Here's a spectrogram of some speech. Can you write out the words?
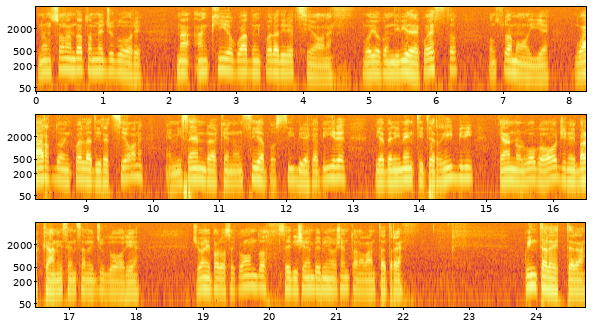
Non sono andato a Meggiugorie ma anch'io guardo in quella direzione. Voglio condividere questo con sua moglie. Guardo in quella direzione e mi sembra che non sia possibile capire gli avvenimenti terribili che hanno luogo oggi nei Balcani senza Meggiugorie. Giovanni Paolo II, 6 dicembre 1993. Quinta lettera.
